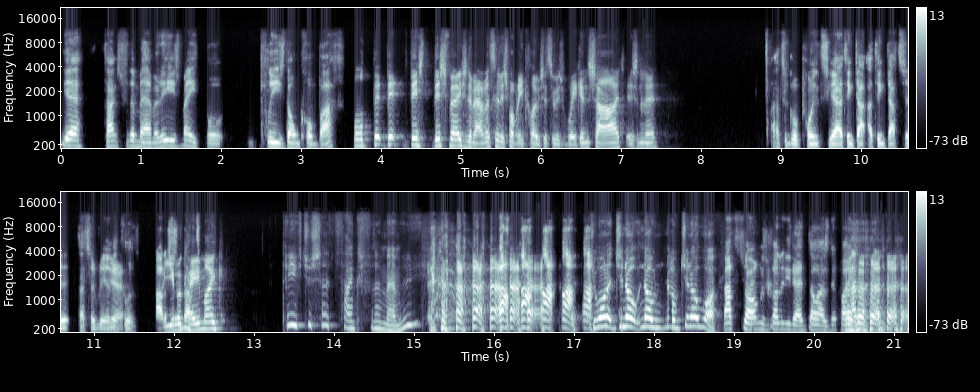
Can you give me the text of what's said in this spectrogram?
Yeah, thanks for the memories, mate, but please don't come back. Well, th- th- this this version of Everton is probably closer to his Wigan side, isn't it? That's a good point. Yeah, I think that I think that's a that's a really Yeah. good. Are you okay, Mike? Dave just said thanks for the memory. do you want it? Do you know? No, no. Do you know what? That song's gone in your head, though, hasn't it, Mike? Um, um,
